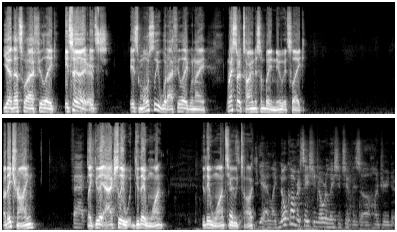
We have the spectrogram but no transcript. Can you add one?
Yeah, that's why I feel like it's a Yeah. it's it's mostly what I feel like when I when I start talking to somebody new, it's like are they trying? Facts. Like do they actually do they want do they want to talk? Yeah, like no conversation, no relationship is a hundred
